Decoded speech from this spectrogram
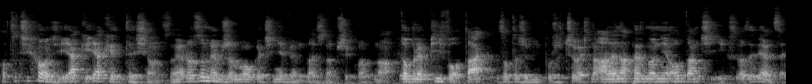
o co Ci chodzi, jakie, jakie tysiąc? No ja rozumiem, że mogę Ci, nie wiem, dać na przykład na dobre piwo, tak, za to, że mi pożyczyłeś, no ale na pewno nie oddam Ci x razy więcej.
